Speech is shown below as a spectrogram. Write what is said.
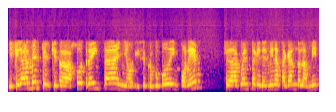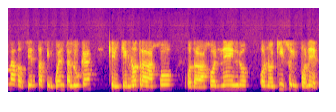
Y finalmente el que trabajó 30 años y se preocupó de imponer, se da cuenta que termina sacando las mismas 250 lucas que el que no trabajó o trabajó en negro o no quiso imponer.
